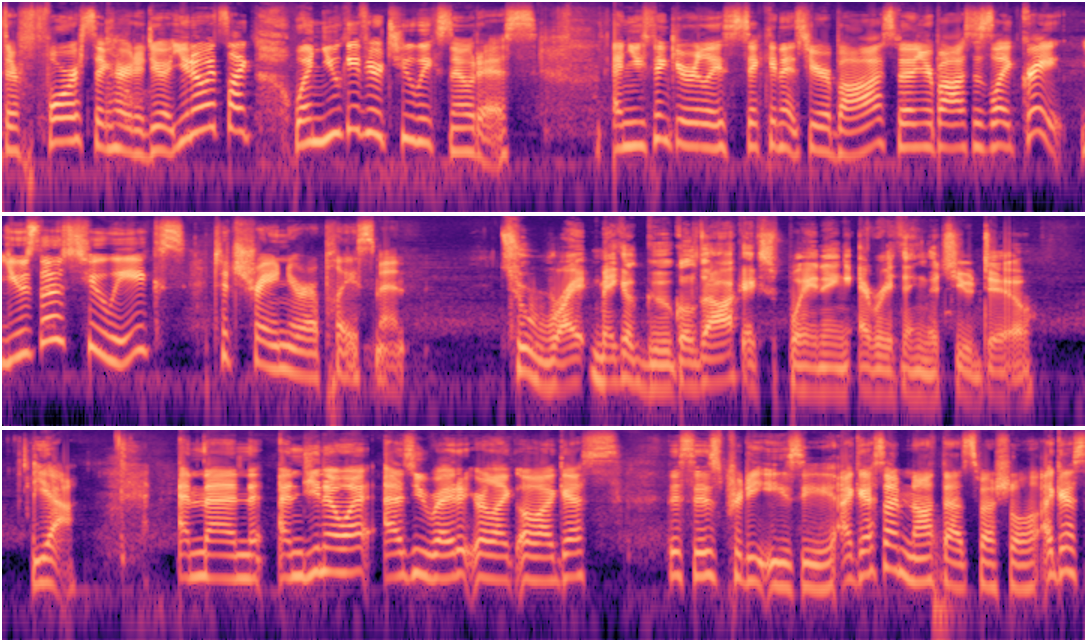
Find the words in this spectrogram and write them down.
They're forcing her to do it. You know, it's like when you give your two weeks notice and you think you're really sticking it to your boss, but then your boss is like, great, use those two weeks to train your replacement. To write, make a Google Doc explaining everything that you do. Yeah. And then, and you know what? As you write it, you're like, oh, I guess this is pretty easy. I guess I'm not that special. I guess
